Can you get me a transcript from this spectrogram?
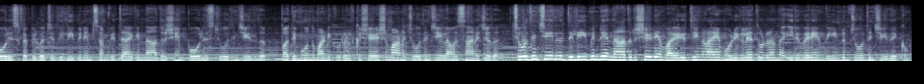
പോലീസ് ക്ലബ്ബിൽ വെച്ച് ദിലീപിനെയും സംവിധായകൻ നാദൃശ്യം പോലീസ് ചോദ്യം ചെയ്തത്. പതിമൂന്ന് മണിക്കൂറുകൾക്ക് ശേഷമാണ് ചോദ്യം ചെയ്യൽ അവസാനിച്ചത്. ചോദ്യം ചെയ്യലിൽ ദിലീപിന്റെയും നാദൃശ്യയുടെയും വൈരുദ്ധ്യങ്ങളായ മൊഴികളെ തുടർന്ന് ഇരുവരെയും വീണ്ടും ചോദ്യം ചെയ്തേക്കും.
